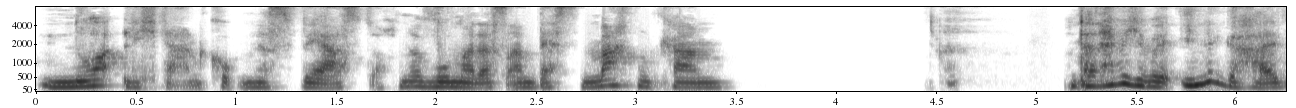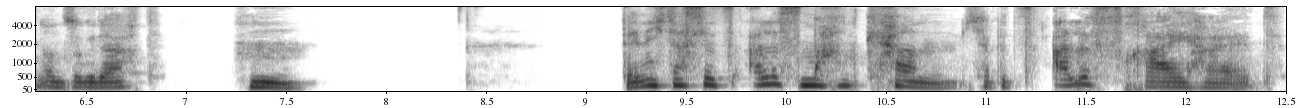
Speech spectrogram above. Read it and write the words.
Nordlichter angucken, das wär's doch, ne, wo man das am besten machen kann. Und dann habe ich aber innegehalten und so gedacht, hm, wenn ich das jetzt alles machen kann, ich habe jetzt alle Freiheit,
